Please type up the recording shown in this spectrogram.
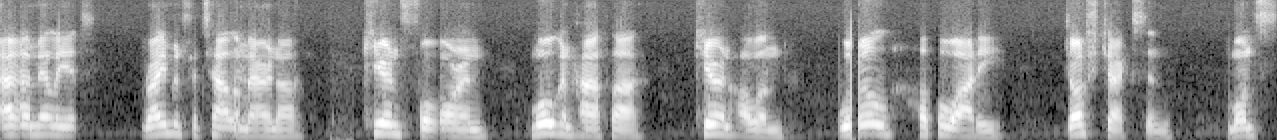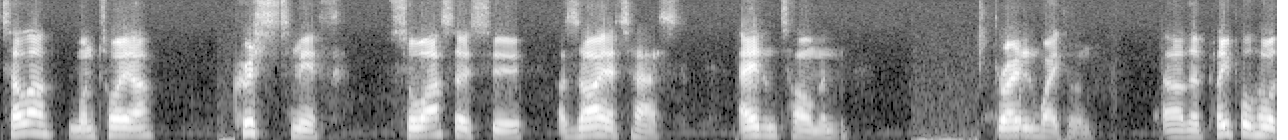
Adam Elliott, Raymond Faitala-Mariner, Kieran Foran, Morgan Harper, Kerrod Holland, Will Hopoate, Josh Jackson, Marcelo Montoya, Chris Smith, Sauaso Sue, Isaiah Tass, Aiden Tolman, Brandon Wakeham. Uh, the people who are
